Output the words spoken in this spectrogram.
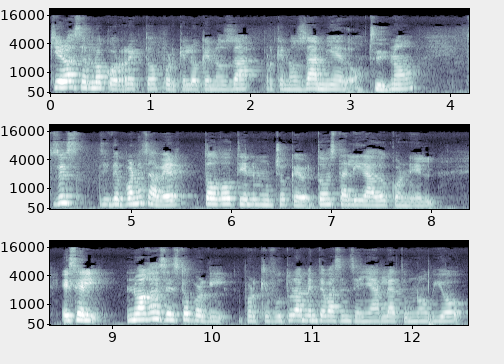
quiero hacer lo correcto porque lo que nos da, porque nos da miedo, Sí. ¿no? Entonces, si te pones a ver, todo tiene mucho que ver, todo está ligado con el, es el, no hagas esto porque, porque futuramente vas a enseñarle a tu novio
